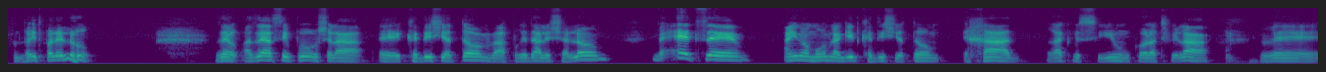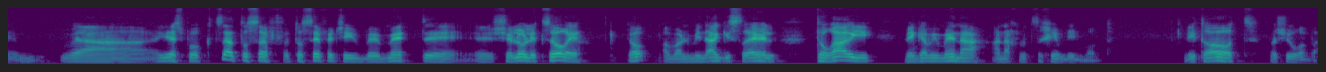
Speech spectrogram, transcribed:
לא התפללו. זהו, אז זה הסיפור של הקדיש יתום והפרידה לשלום. בעצם היינו אמורים להגיד קדיש יתום אחד רק בסיום כל התפילה, ויש פה קצת תוספ, תוספת שהיא באמת אה, אה, שלא לצורך, טוב, אבל מנהג ישראל תורה היא, וגם ממנה אנחנו צריכים ללמוד. להתראות בשיעור הבא.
